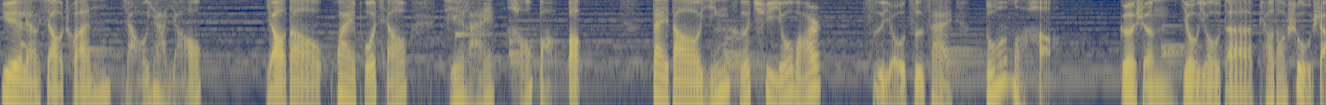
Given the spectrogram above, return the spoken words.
月亮小船摇呀摇，摇到外婆桥，接来好宝宝，带到银河去游玩，自由自在多么好。歌声悠悠地飘到树上，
